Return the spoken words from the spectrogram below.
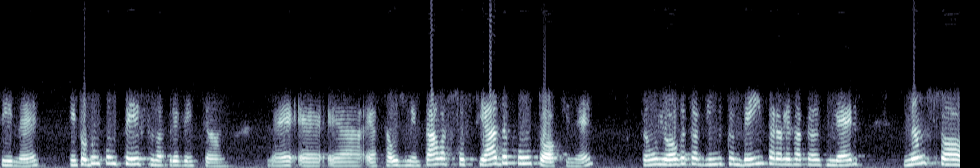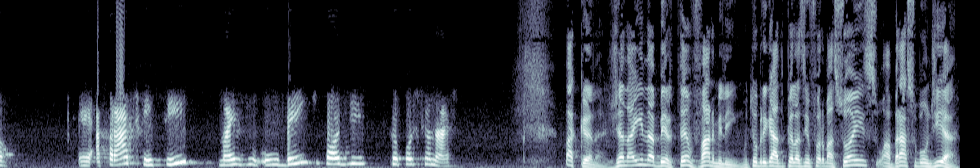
si, né? Tem todo um contexto na prevenção, né? É, é, a, é a, saúde mental associada com o toque, né? Então o yoga está vindo também para levar para as mulheres não só é, a prática em si, mas o, o bem que pode proporcionar. Bacana. Janaína Bertan Varmelin, muito obrigado pelas informações. Um abraço, bom dia.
